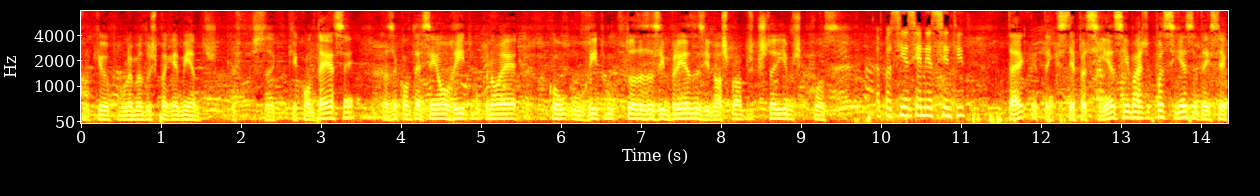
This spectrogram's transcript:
Porque o problema dos pagamentos que, que acontecem, mas acontecem a um ritmo que não é com o ritmo que todas as empresas e nós próprios gostaríamos que fosse. A paciência é nesse sentido? Tem, tem que ter paciência e mais do que paciência, tem que ter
